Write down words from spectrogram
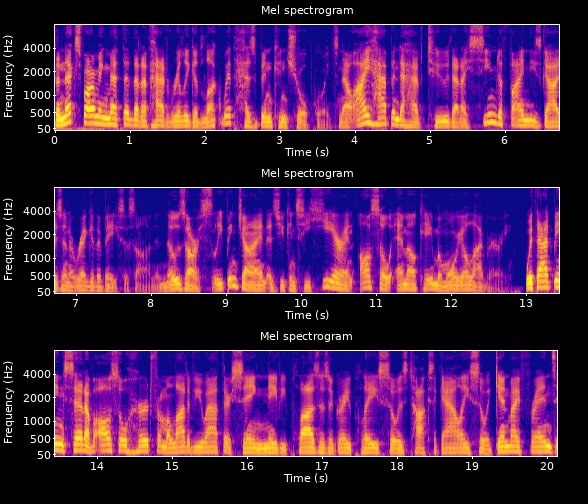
The next farming method that I've had really good luck with has been control points. Now, I happen to have two that I seem to find these guys on a regular basis on, and those are Sleeping Giant, as you can see here, and also MLK Memorial Library. With that being said, I've also heard from a lot of you out there saying Navy Plaza is a great place, so is Toxic Alley. So, again, my friends,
